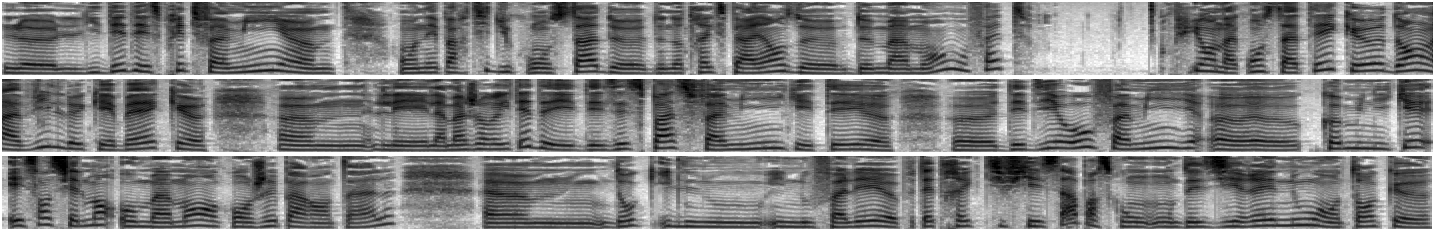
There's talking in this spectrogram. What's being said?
L'idée d'Esprit de famille, euh, on est parti du constat de, de notre expérience de, de maman, en fait. Puis on a constaté que dans la ville de Québec, euh, les, la majorité des, des espaces familles qui étaient euh, euh, dédiés aux familles euh, communiquaient essentiellement aux mamans en congé parental. Euh, donc il nous, il nous fallait euh, peut-être rectifier ça parce qu'on on désirait nous en tant que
